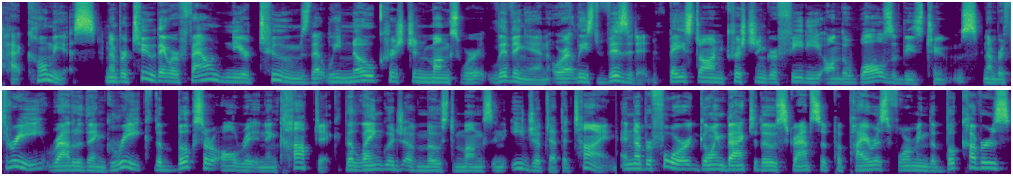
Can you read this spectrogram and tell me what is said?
Pachomius. Number two, they were found near tombs that we know Christian monks were living in, or at least visited, based on Christian graffiti on the walls of these tombs. Number three, rather than Greek, the books are all written in Coptic, the language of most monks in Egypt at the time. And number four, going Going back to those scraps of papyrus forming the book covers,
